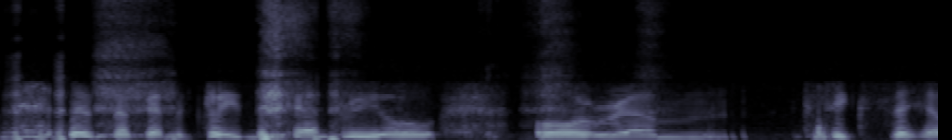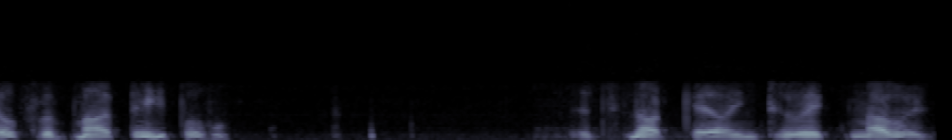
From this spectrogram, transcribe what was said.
That's not going to clean the country or or um, fix the health of my people. It's not going to acknowledge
